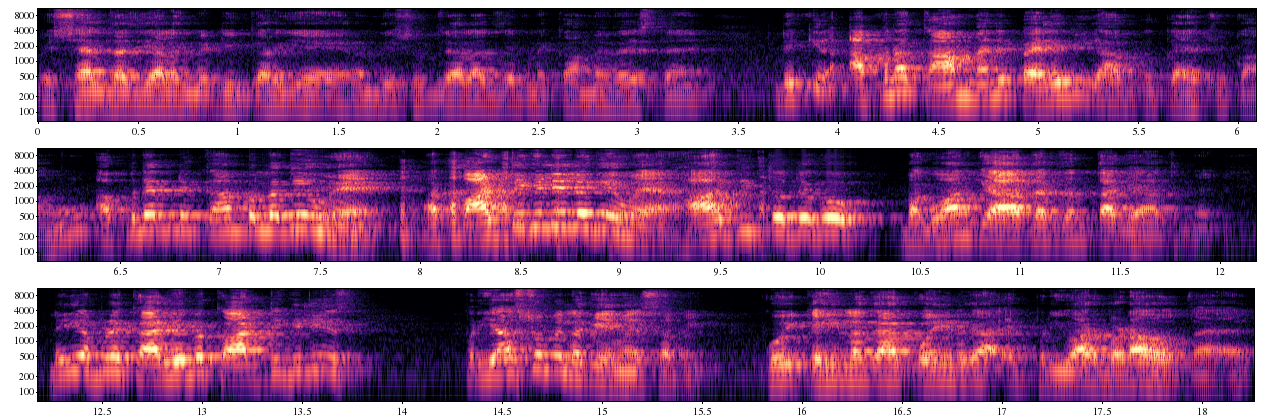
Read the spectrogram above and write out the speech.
वे शैलजा जी अलग मीटिंग कर रही है, रणदीप सुरजेवाला जी अपने काम में व्यस्त हैं, लेकिन अपना काम मैंने पहले भी आपको कह चुका हूँ अपने अपने काम पर लगे हुए हैं और पार्टी के लिए लगे हुए हैं। हार जीत तो देखो, भगवान के हाथ है जनता के हाथ में, लेकिन अपने कार्य पर पार्टी के लिए प्रयासों में लगे हुए हैं सभी। कोई कहीं लगा, कोई लगा, एक परिवार बड़ा होता है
